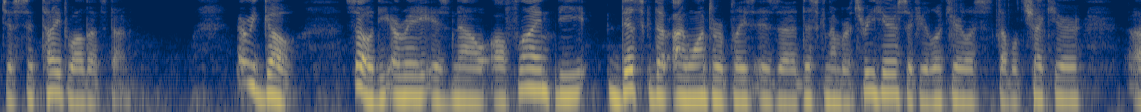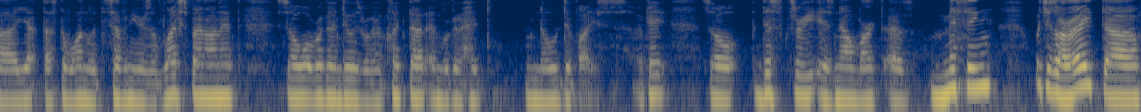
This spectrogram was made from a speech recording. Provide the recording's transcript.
just sit tight while that's done. There we go. So the array is now offline. The disk that I want to replace is uh, disk number three here. So if you look here, let's double check here. Uh, yeah, that's the one with seven years of lifespan on it. So what we're going to do is we're going to click that and we're going to hit no device. Okay, so disk three is now marked as missing, which is all right. Uh,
